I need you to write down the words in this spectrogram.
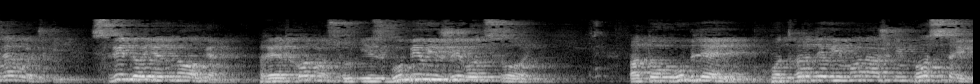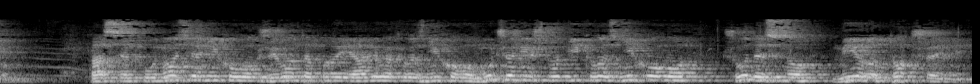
prevločki, svi do jednoga, prethodno su izgubili život svoj, pa to gubljenje potvrdili monaškim postrigom, pa se punoća njihovog života projavila kroz njihovo mučeništvo i kroz njihovo čudesno mirotočenje,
